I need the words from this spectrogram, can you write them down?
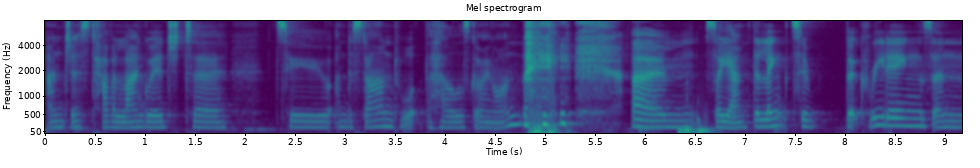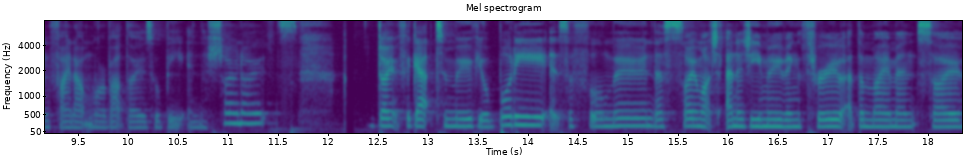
and just have a language to to understand what the hell is going on. um, so yeah, the link to book readings and find out more about those will be in the show notes. Don't forget to move your body. It's a full moon. There's so much energy moving through at the moment. So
